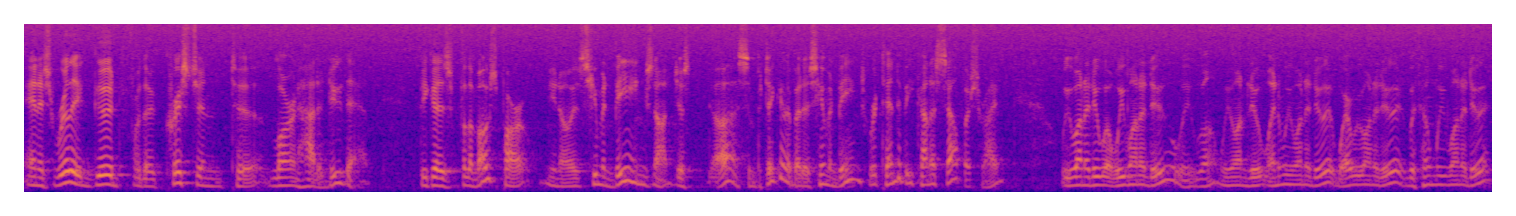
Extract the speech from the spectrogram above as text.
And it's really good for the Christian to learn how to do that. Because for the most part, you know, as human beings, not just us in particular, but as human beings, we tend to be kind of selfish, right? We want to do what we want to do. We want, we want to do it when we want to do it, where we want to do it, with whom we want to do it.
